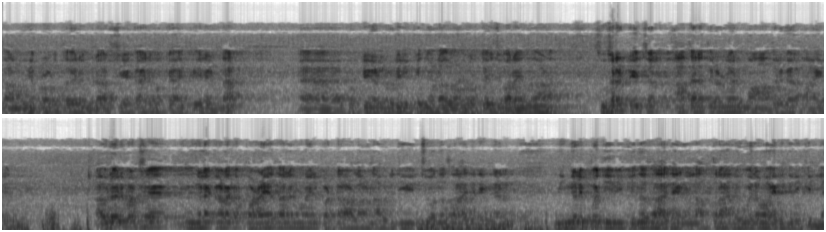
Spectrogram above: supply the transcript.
സാമൂഹ്യ പ്രവർത്തകരും രാഷ്ട്രീയക്കാരും ഒക്കെ ആയിത്തീരേണ്ട കുട്ടികളിലൂടെ ഇരിക്കുന്നുണ്ട്. അതുകൊണ്ട് പ്രത്യേകിച്ച് പറയുന്നതാണ്. സുഹറ ടീച്ചർ ആ തരത്തിലുള്ള ഒരു മാതൃക ആയിരുന്നു. അവരൊരു പക്ഷേ നിങ്ങളെക്കാളൊക്കെ പഴയ തലമുറയിൽപ്പെട്ട ആളാണ്. അവർ ജീവിച്ചു വന്ന സാഹചര്യങ്ങൾ നിങ്ങളിപ്പോൾ ജീവിക്കുന്ന സാഹചര്യങ്ങളിൽ അത്ര അനുകൂലമായിരുന്നിരിക്കില്ല.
